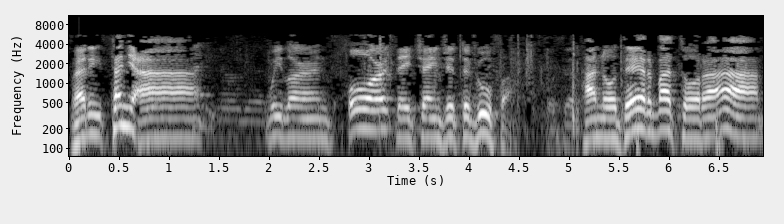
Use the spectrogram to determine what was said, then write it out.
Ready? Tanya. We learned, or they change it to Gufa. Hanoder Torah.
